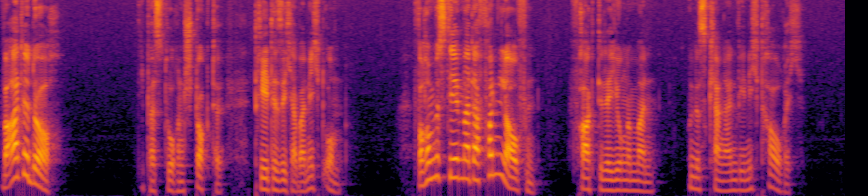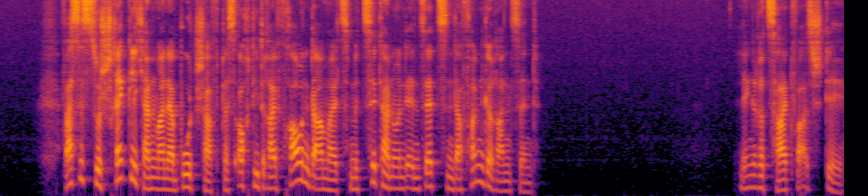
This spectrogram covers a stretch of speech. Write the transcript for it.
Warte doch! Die Pastorin stockte, drehte sich aber nicht um. Warum müsst ihr immer davonlaufen? fragte der junge Mann, und es klang ein wenig traurig. Was ist so schrecklich an meiner Botschaft, dass auch die drei Frauen damals mit Zittern und Entsetzen davongerannt sind? Längere Zeit war es still.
